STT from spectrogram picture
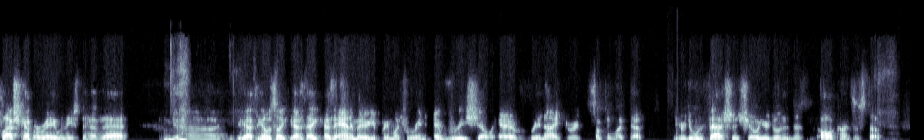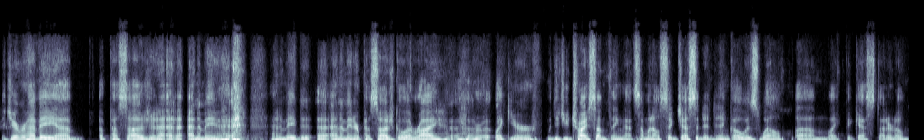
Flash Cabaret when they used to have that. Yeah. Uh, yeah, I think I was like, I think as an animator, you pretty much were in every show every night. You were something like that. You were doing fashion show. You're doing this, all kinds of stuff. Did you ever have a uh, a passage, an anime, animated uh, animator passage go awry? like your, did you try something that someone else suggested and didn't go as well? Um, like the guest, I don't know,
